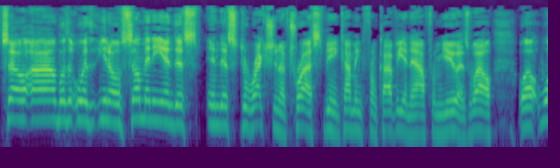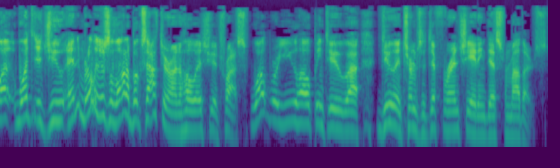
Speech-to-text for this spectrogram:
So, uh, with with you know so many in this in this direction of trust being coming from Covey and now from you as well. Well, what what did you and really there's a lot of books out there on the whole issue of trust. What were you hoping to uh, do in terms of differentiating this from others?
